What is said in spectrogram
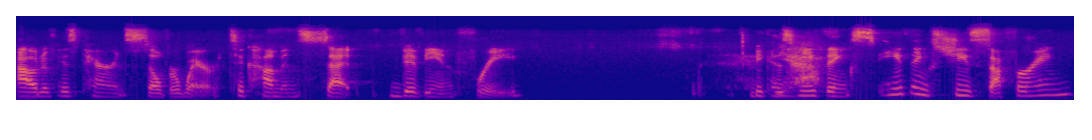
out of his parents' silverware to come and set Vivian free because he thinks he thinks she's suffering.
